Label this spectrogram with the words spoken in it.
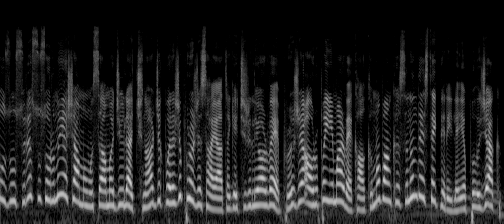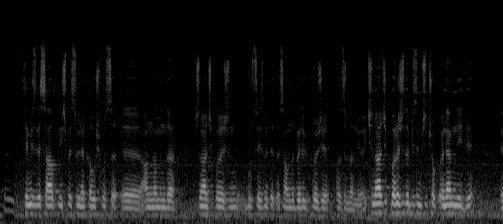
uzun süre su sorunu yaşanmaması amacıyla Çınarcık Barajı projesi hayata geçiriliyor ve proje Avrupa İmar ve Kalkınma Bankası'nın destekleriyle yapılacak. temiz ve sağlıklı içme suyuna kavuşması e, anlamında Çınarcık Barajı'nın Bursa hizmet etmesi anlamında böyle bir proje hazırlanıyor. Çınarcık Barajı da bizim için çok önemliydi. E,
